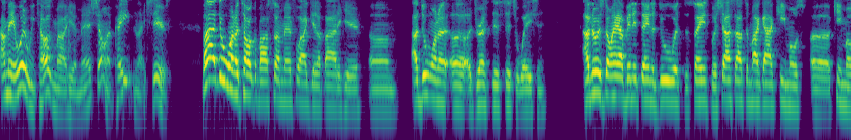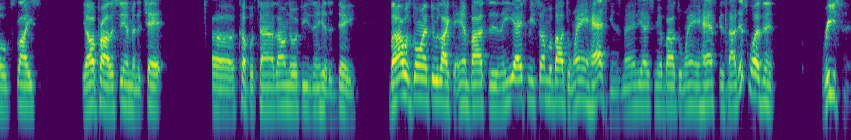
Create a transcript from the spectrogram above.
I mean, what are we talking about here, man? Sean Payton, like seriously. But I do want to talk about something before I get up out of here. Um, I do want to uh, address this situation. I know this don't have anything to do with the Saints, but shouts out to my guy Chemo uh, Chemo Slice. Y'all probably see him in the chat uh, a couple times. I don't know if he's in here today, but I was going through like the inboxes and he asked me something about Dwayne Haskins. Man, he asked me about Dwayne Haskins. Now this wasn't recent.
